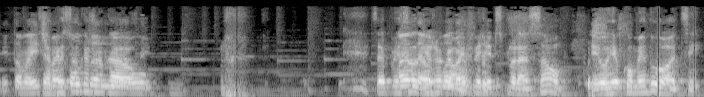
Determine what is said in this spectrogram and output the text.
Então, mas a gente se a vai pessoa quer jogar né, o... Se a pessoa Léo, quer jogar um RPG de exploração, eu recomendo o Odyssey.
